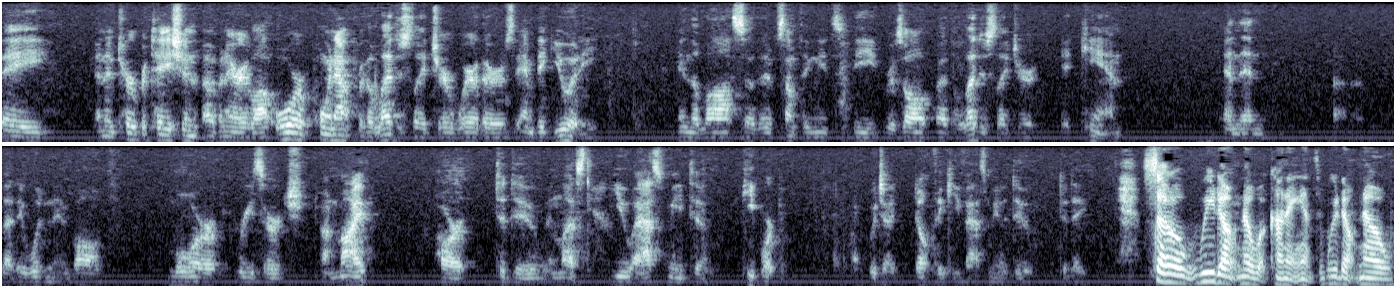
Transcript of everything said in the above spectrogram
a, an interpretation of an area law or point out for the legislature where there's ambiguity in the law so that if something needs to be resolved by the legislature, it can. And then, uh, that it wouldn't involve more research on my part to do unless you ask me to keep working, which I don't think you've asked me to do to date. So we don't know what kind of answer, we don't know,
